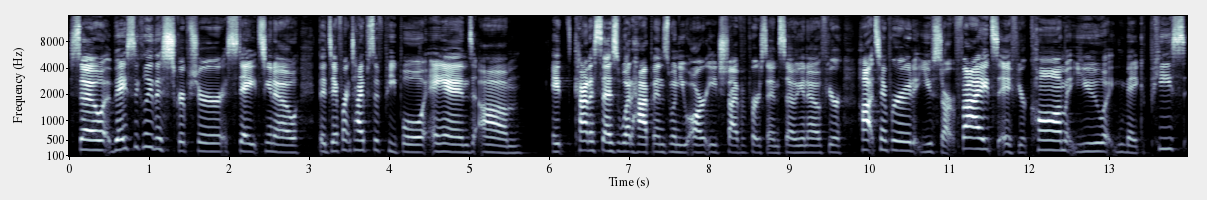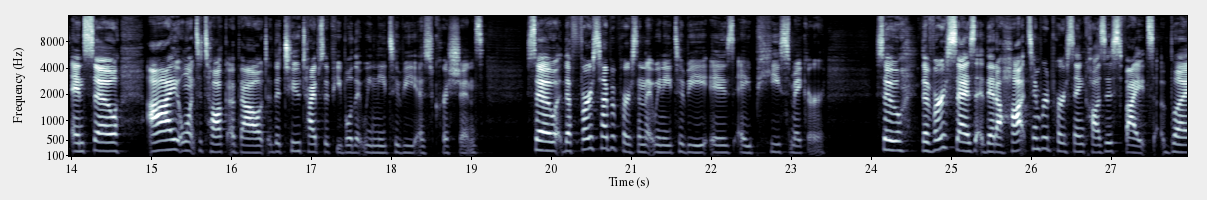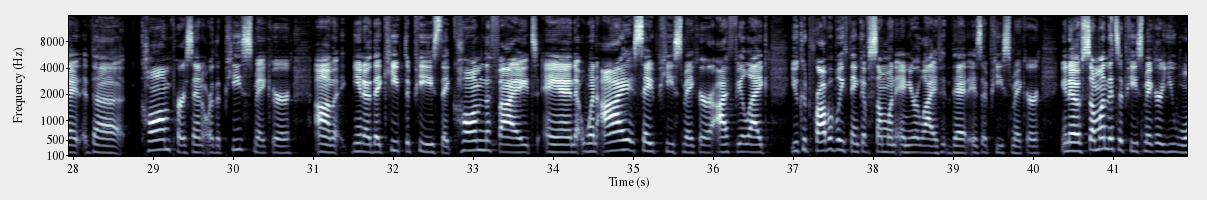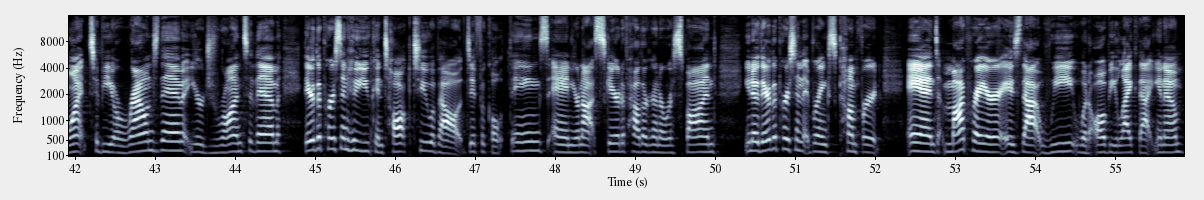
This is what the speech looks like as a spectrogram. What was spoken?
So basically, this scripture states, you know, the different types of people, and um, it kind of says what happens when you are each type of person. So, you know, if you're hot tempered, you start fights. If you're calm, you make peace. And so, I want to talk about the two types of people that we need to be as Christians. So, the first type of person that we need to be is a peacemaker. So the verse says that a hot tempered person causes fights, but the calm person or the peacemaker, um, you know, they keep the peace, they calm the fight. And when I say peacemaker, I feel like you could probably think of someone in your life that is a peacemaker. You know, someone that's a peacemaker, you want to be around them, you're drawn to them. They're the person who you can talk to about difficult things and you're not scared of how they're going to respond. You know, they're the person that brings comfort. And my prayer is that we would all be like that, you know?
